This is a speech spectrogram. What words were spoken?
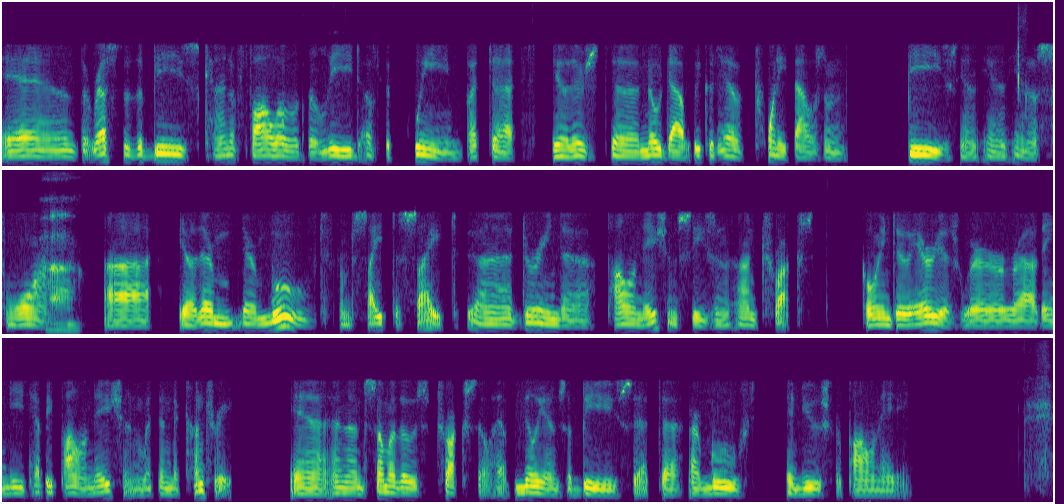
and the rest of the bees kind of follow the lead of the queen. But uh, you know, there's uh, no doubt we could have twenty thousand bees in, in, in a swarm. Uh, you know they're they're moved from site to site uh, during the pollination season on trucks, going to areas where uh, they need heavy pollination within the country, and, and on some of those trucks they'll have millions of bees that uh, are moved and used for pollinating.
